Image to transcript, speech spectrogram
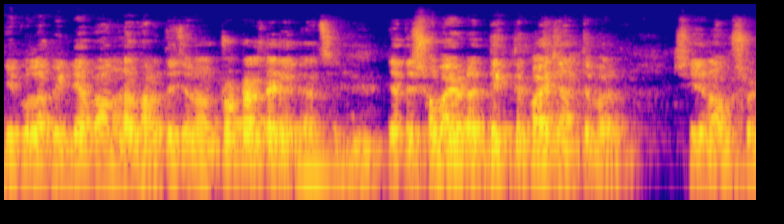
people of India বা আমরা ভারতের জন্য টোটালটাই লেখা আছে। যাতে সবাই ওটা দেখতে পায় জানতে পারে সেই জন্য অবশ্যই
